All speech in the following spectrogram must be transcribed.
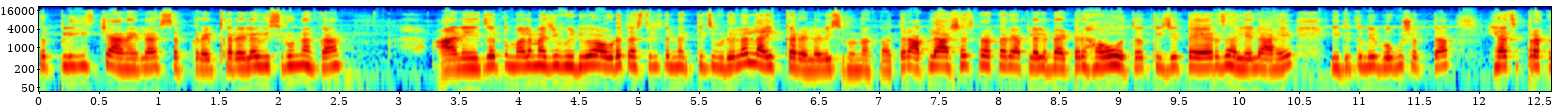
तर प्लीज चॅनलला सबस्क्राईब करायला विसरू नका. आणि जर तुम्हाला माझे व्हिडिओ आवडत असतील तर नक्कीच व्हिडिओला लाईक करायला विसरू नका. तर आपलं अशाच प्रकारे आपल्याला बॅटर हवं होतं की जे तयार झालेलं आहे इथे तुम्ही बघू शकता ह्याच प्रक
